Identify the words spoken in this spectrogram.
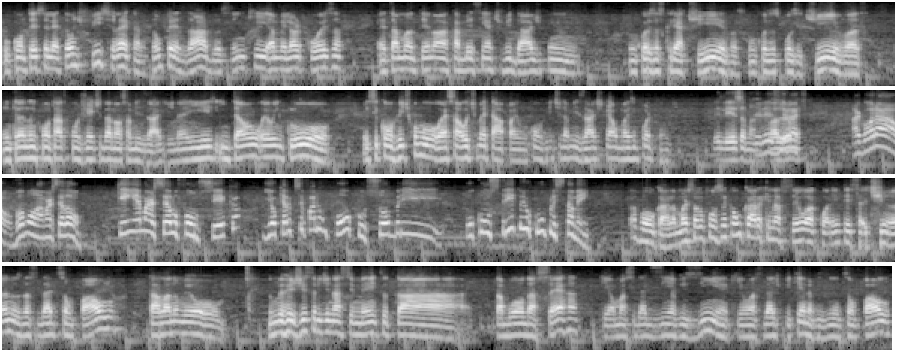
o contexto ele é tão difícil, né, cara? Tão pesado, assim, que a melhor coisa é estar tá mantendo a cabeça em atividade com com coisas criativas, com coisas positivas, entrando em contato com gente da nossa amizade, né? E então eu incluo esse convite como essa última etapa, um convite da amizade que é o mais importante. Beleza, mano. Beleza, Valeu. Mano. Agora, vamos lá, Marcelão. Quem é Marcelo Fonseca? E eu quero que você fale um pouco sobre o Constrito e o Cúmplice também. Tá bom, cara. Marcelo Fonseca é um cara que nasceu há 47 anos na cidade de São Paulo tá lá no meu no meu registro de nascimento tá Taboão da Serra, que é uma cidadezinha vizinha, que é uma cidade pequena vizinha de São Paulo,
